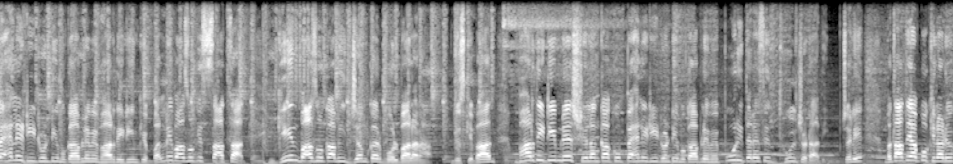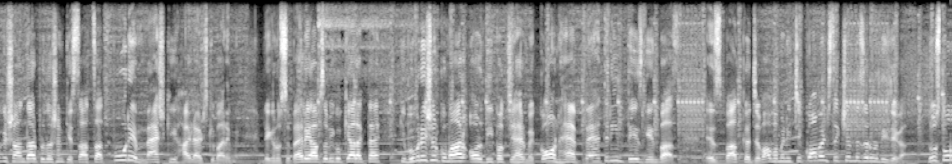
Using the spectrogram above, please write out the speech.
पहले टी मुकाबले में भारतीय टीम के बल्लेबाजों के साथ साथ गेंदबाजों का भी जमकर बोलबाला रहा, जिसके बाद भारतीय टीम ने श्रीलंका को पहले टी मुकाबले में पूरी तरह से धूल चटा दी। चलिए, बताते हैं आपको खिलाड़ियों के शानदार प्रदर्शन के साथ साथ पूरे मैच की हाईलाइट्स के बारे में। लेकिन उससे पहले आप सभी को क्या लगता है कि भुवनेश्वर कुमार और दीपक चहर में कौन है बेहतरीन तेज गेंदबाज? इस बात का जवाब हमें नीचे कमेंट सेक्शन में ज़रूर दीजिएगा। दोस्तों,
